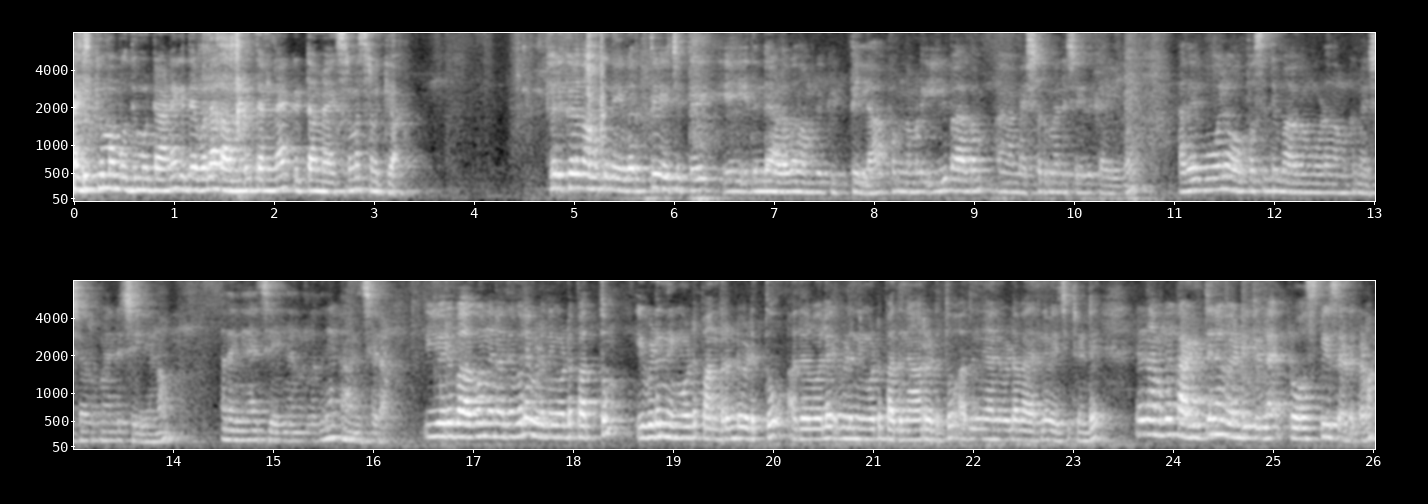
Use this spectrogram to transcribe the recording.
അടിക്കുമ്പോൾ ബുദ്ധിമുട്ടാണ്. ഇതേപോലെ റൗണ്ടിൽ തന്നെ കിട്ടാൻ മാക്സിമം ശ്രമിക്കുക. ഒരിക്കലും നമുക്ക് നിവർത്തി വെച്ചിട്ട് ഇതിന്റെ അളവ് നമുക്ക് കിട്ടില്ല. അപ്പം നമ്മൾ ഈ ഭാഗം മെഷർമെന്റ് ചെയ്ത് കഴിഞ്ഞു അതേപോലെ ഓപ്പോസിറ്റ് ഭാഗം കൂടെ നമുക്ക് മെഷർമെന്റ് ചെയ്യണം. അതെങ്ങനെയാണ് ചെയ്യുന്നത് എന്നുള്ളത് ഞാൻ കാണിച്ചു തരാം ഈ ഒരു ഭാഗവും ഞാൻ അതേപോലെ ഇവിടെ നിങ്ങോട്ട് പത്തും ഇവിടെ നിങ്ങോട്ട് പന്ത്രണ്ടും എടുത്തു. അതേപോലെ ഇവിടെ നിങ്ങോട്ട് പതിനാറ് എടുത്തു. അത് ഞാൻ ഇവിടെ വരന് വെച്ചിട്ടുണ്ട്. ഇനി നമുക്ക് കഴുത്തിന് വേണ്ടിയിട്ടുള്ള ക്രോസ് പീസ് എടുക്കണം.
